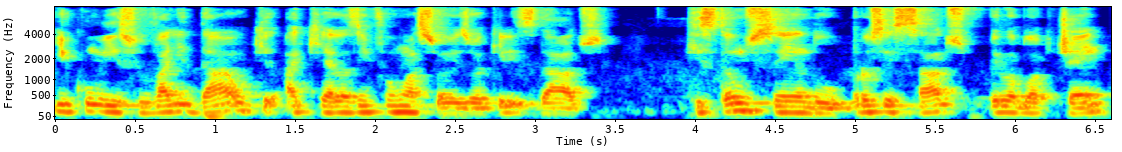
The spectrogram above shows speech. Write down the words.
e com isso validar que, aquelas informações ou aqueles dados que estão sendo processados pela blockchain.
